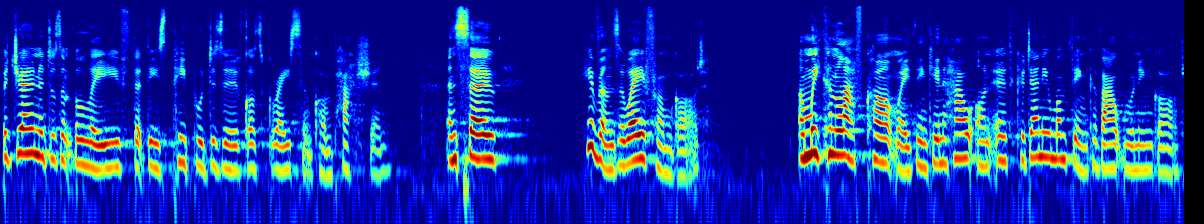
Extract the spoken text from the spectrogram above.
But Jonah doesn't believe that these people deserve God's grace and compassion. And so he runs away from God. And we can laugh, can't we, thinking, how on earth could anyone think of outrunning God?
